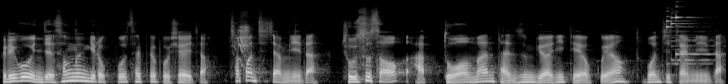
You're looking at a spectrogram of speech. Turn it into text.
그리고 이제 성능 기록부 살펴보셔야죠. 첫 번째 자입니다. 조수석 앞 도어만 단순 교환이 되었고요. 두 번째 자입니다.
